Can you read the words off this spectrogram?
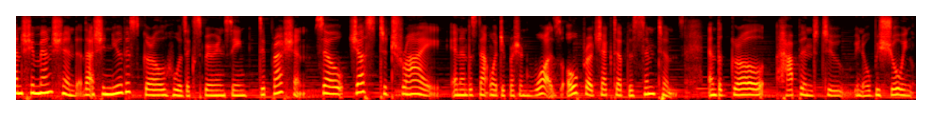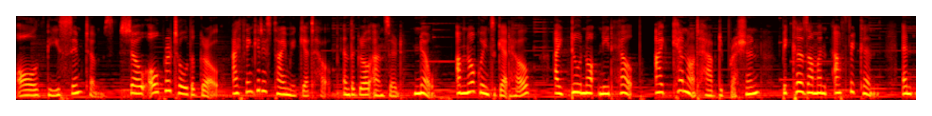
and she mentioned that she knew this girl who was experiencing depression. So, just to try and understand what depression was, Oprah checked up the symptoms, and the girl happened to, you know, be showing all these symptoms. So, Oprah told the girl, I think it is time you get help. And the girl answered, No, I'm not going to get help. I do not need help. I cannot have depression because I'm an African and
